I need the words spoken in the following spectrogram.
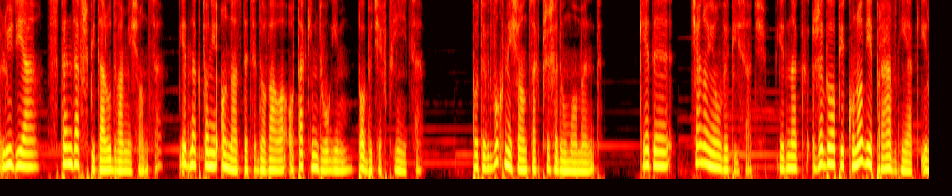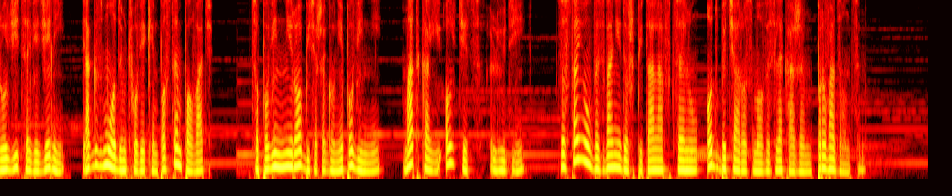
Lydia spędza w szpitalu dwa miesiące, jednak to nie ona zdecydowała o takim długim pobycie w klinice. Po tych dwóch miesiącach przyszedł moment, kiedy chciano ją wypisać. Jednak, żeby opiekunowie prawni, jak i rodzice wiedzieli, jak z młodym człowiekiem postępować, co powinni robić, a czego nie powinni, matka i ojciec Ludii zostają wezwani do szpitala w celu odbycia rozmowy z lekarzem prowadzącym.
